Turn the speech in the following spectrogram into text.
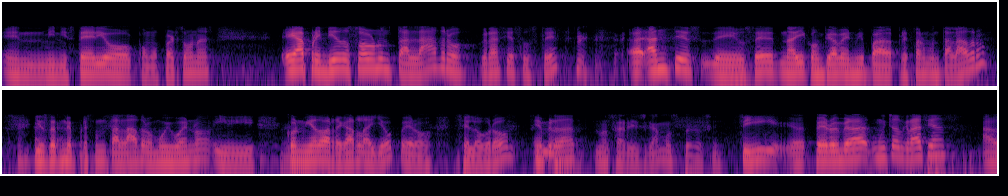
en ministerio como personas. He aprendido solo un taladro gracias a usted. Antes de usted nadie confiaba en mí para prestarme un taladro y usted me prestó un taladro muy bueno y con miedo a regarla yo, pero se logró. en verdad. Nos arriesgamos, pero sí. Sí, eh, pero en verdad muchas gracias a,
